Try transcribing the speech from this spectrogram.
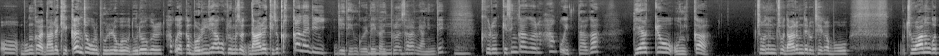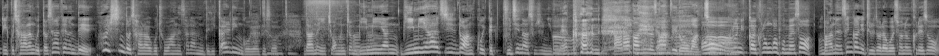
어 뭔가 나를 객관적으로 보려고 노력을 하고 약간 멀리하고 그러면서 나를 계속 깎아내리게 된 거예요. 내가 음. 그런 사람이 아닌데 음. 그렇게 생각을 하고 있다가 대학교 오니까 저는 저 나름대로 제가 뭐 좋아하는 것도 있고 잘하는 거 있다고 생각했는데 훨씬 더 잘하고 좋아하는 사람들이 깔린 거예요. 그래서 맞아. 나는 이좀 좀 맞아. 미미한 미미하지도 않고 이렇게 부진한 수준이구나. 어. 약간 날아다니는 사람들이 너무 많죠. 어, 그러니까 그런 걸 보면서 많은 생각이 들더라고요. 저는 그래서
